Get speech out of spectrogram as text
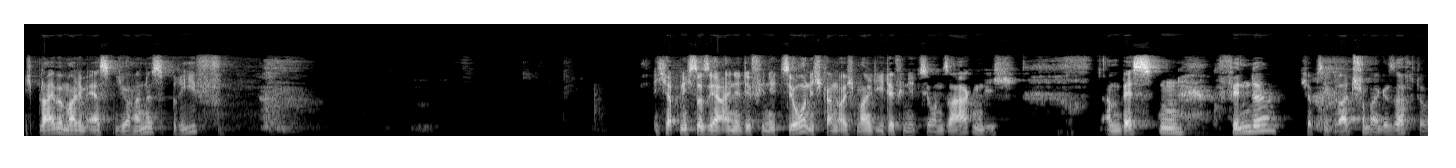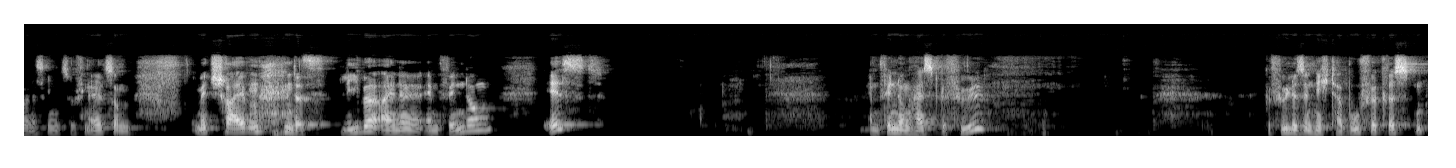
ich bleibe mal im ersten Johannesbrief, ich habe nicht so sehr eine Definition, ich kann euch mal die Definition sagen, die ich am besten finde, ich habe sie gerade schon mal gesagt, aber das ging zu schnell zum Mitschreiben, dass Liebe eine Empfindung ist. Empfindung heißt Gefühl. Gefühle sind nicht tabu für Christen,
